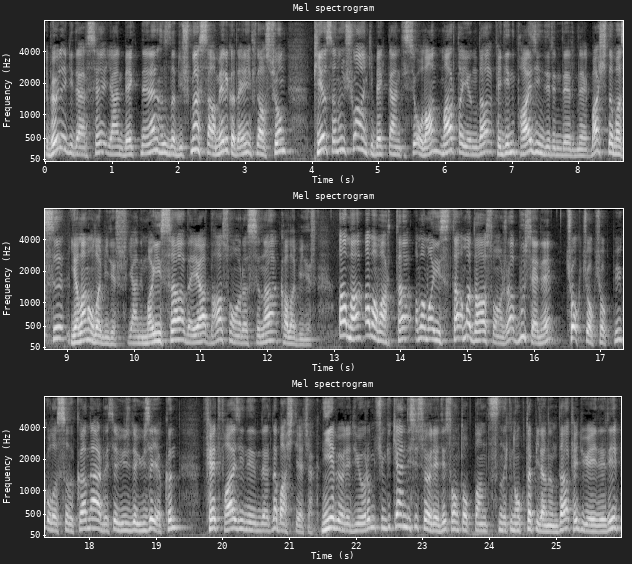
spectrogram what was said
E Böyle giderse yani beklenen hızla düşmezse Amerika'da enflasyon piyasanın şu anki beklentisi olan Mart ayında Fed'in faiz indirimlerine başlaması yalan olabilir. Yani Mayıs'a veya daha sonrasına kalabilir. Ama ama Mart'ta ama Mayıs'ta ama daha sonra bu sene çok çok çok büyük olasılıkla neredeyse %100'e yakın FED faiz indirimlerine başlayacak. Niye böyle diyorum? Çünkü kendisi söyledi son toplantısındaki nokta planında FED üyeleri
